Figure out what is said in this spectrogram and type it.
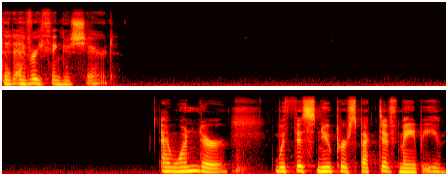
That everything is shared. I wonder, with this new perspective, maybe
